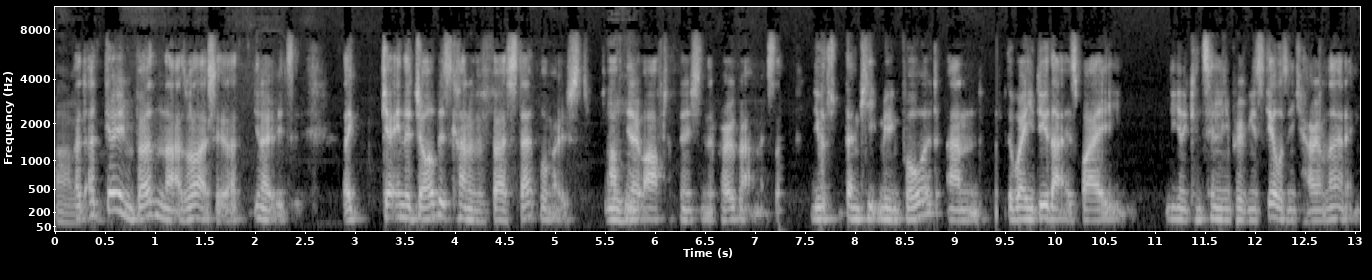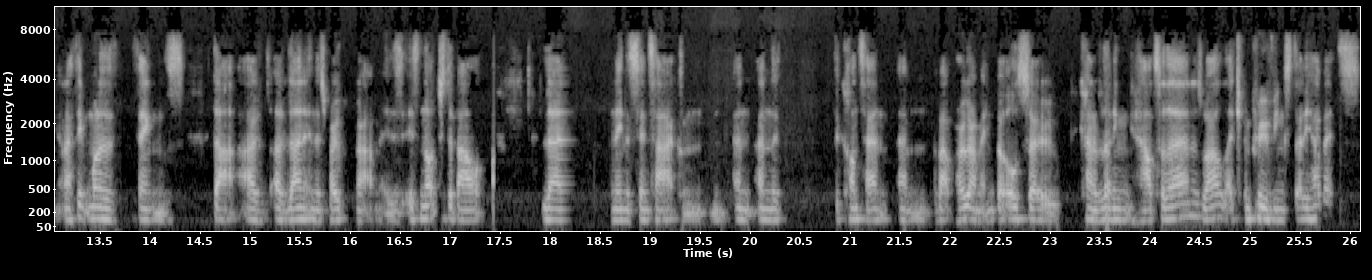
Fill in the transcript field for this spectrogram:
um, I'd, I'd, go even further than that as well. Actually, you know, it's like getting the job is kind of a first step almost. Mm-hmm. You know, after finishing the program, it's like you then keep moving forward, and the way you do that is by you know continually improving your skills and you carry on learning. And I think one of the things that I've, I've learned in this program is, not just about learning the syntax and, and, and the, the content um, about programming, but also kind of learning how to learn as well, like improving study habits.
